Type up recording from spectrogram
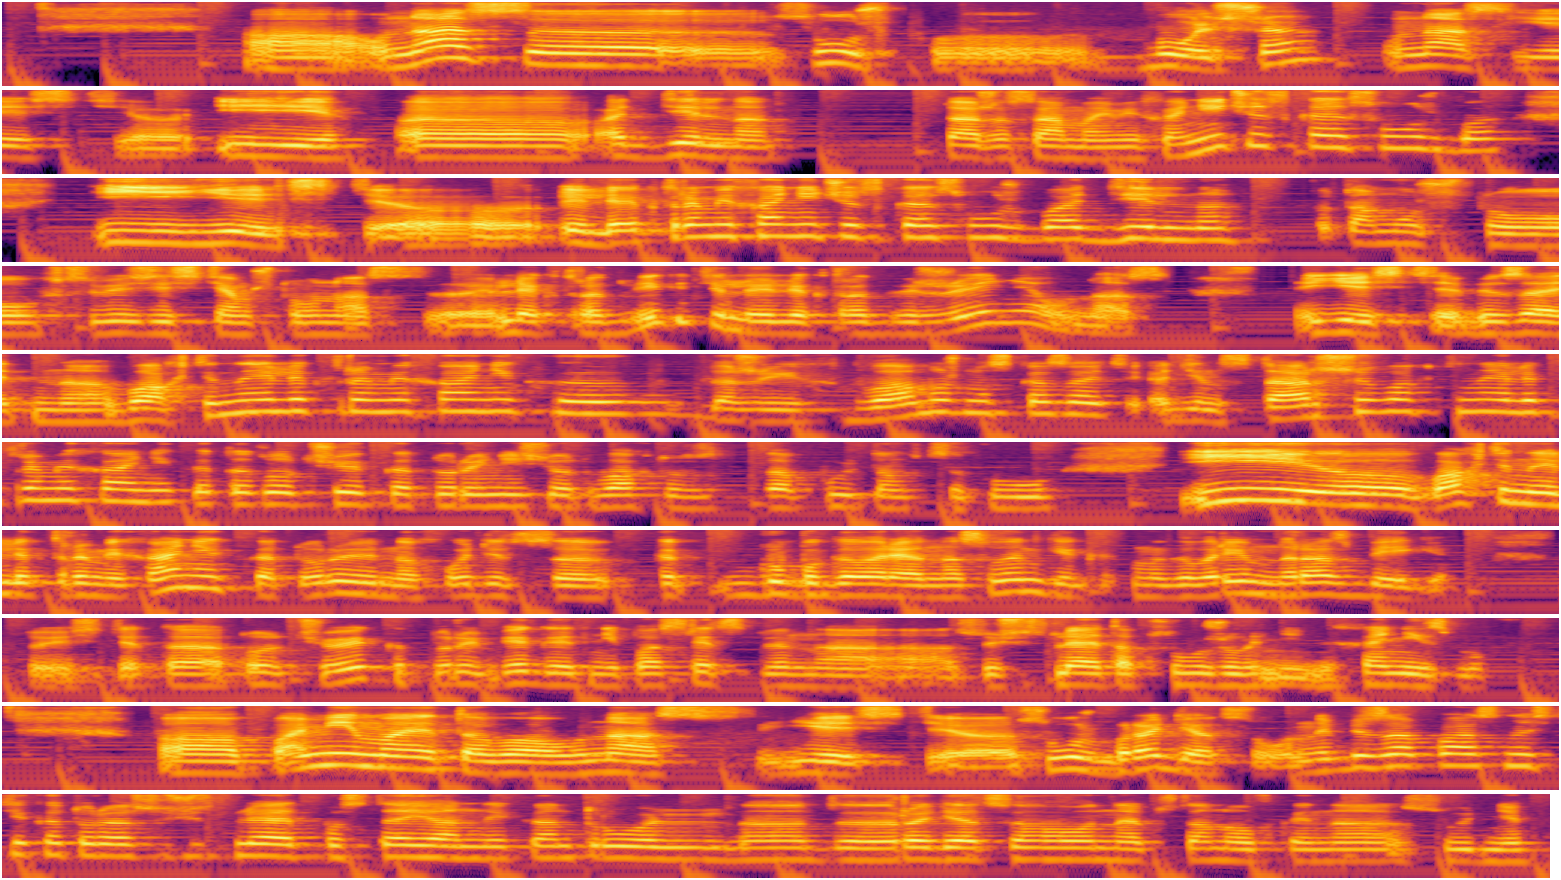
А, у нас служб больше, у нас есть и отдельно та же самая механическая служба, и есть э, электромеханическая служба отдельно, потому что в связи с тем, что у нас электродвигатели, электродвижение, у нас есть обязательно вахтенный электромеханик, э, даже их два, можно сказать. Один старший вахтенный электромеханик, это тот человек, который несет вахту за пультом в ЦПУ, и э, вахтенный электромеханик, который находится, как, грубо говоря, на сленге, как мы говорим, на разбеге. То есть это тот человек, который бегает непосредственно, осуществляет обслуживание механизмов. А, помимо этого у нас есть э, служба радиационной безопасности, которая осуществляет постоянный контроль над радиационной обстановкой на судне.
